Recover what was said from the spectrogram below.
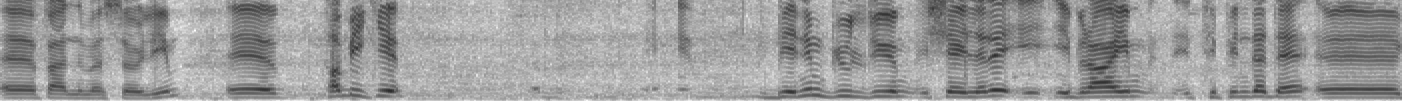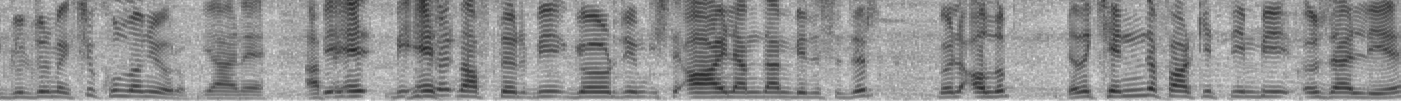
E, efendime söyleyeyim. E, tabii ki e, benim güldüğüm şeyleri İbrahim tipinde de e, güldürmek için kullanıyorum. Yani Abi, bir, e- bir esnaftır, bir gördüğüm işte ailemden birisidir. Böyle alıp ya da kendinde fark ettiğim bir özelliği,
